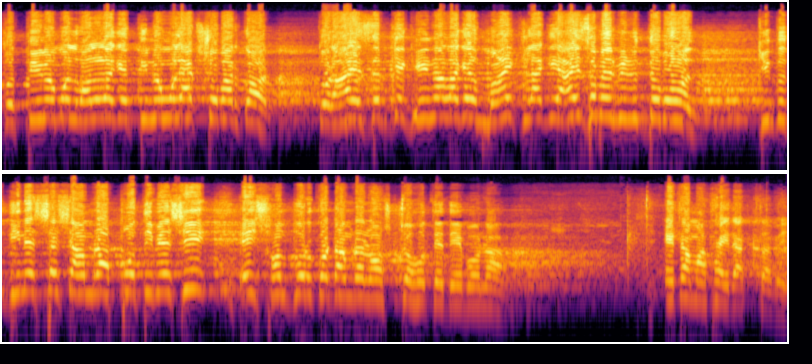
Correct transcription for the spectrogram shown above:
তোর তৃণমূল ভালো লাগে, তৃণমূল একশো বার কর। তোর আইএসএফ কে ঘৃণা লাগে, মাইক লাগিয়ে আইএসএফ এর বিরুদ্ধে বল। কিন্তু দিনের শেষে আমরা প্রতিবেশী, এই সম্পর্কটা আমরা নষ্ট হতে দেব না। এটা মাথায় রাখতে হবে।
